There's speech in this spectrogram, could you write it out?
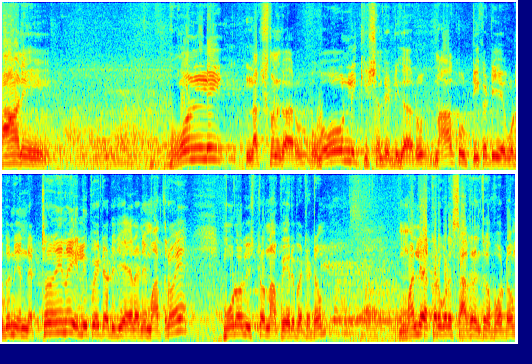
కానీ ఓన్లీ లక్ష్మణ్ గారు ఓన్లీ కిషన్ రెడ్డి గారు నాకు టికెట్ ఇవ్వకూడదు నేను ఎట్లయినా వెళ్ళిపోయేటట్టు చేయాలని మాత్రమే మూడో లిస్టులో నా పేరు పెట్టడం మళ్ళీ అక్కడ కూడా సహకరించకపోవటం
